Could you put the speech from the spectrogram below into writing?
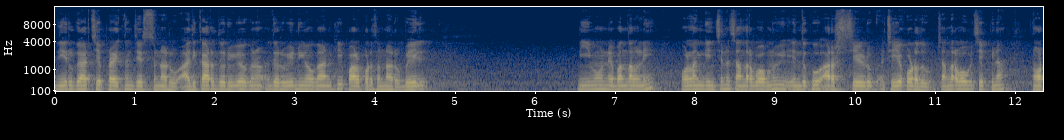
నీరుగార్చే ప్రయత్నం చేస్తున్నారు. అధికార దుర్వియోగ దుర్వినియోగానికి పాల్పడుతున్నారు. బెయిల్ నియమం నిబంధనల్ని ఉల్లంఘించిన చంద్రబాబును ఎందుకు అరెస్ట్ చేయడు చేయకూడదు? చంద్రబాబు చెప్పిన నూట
